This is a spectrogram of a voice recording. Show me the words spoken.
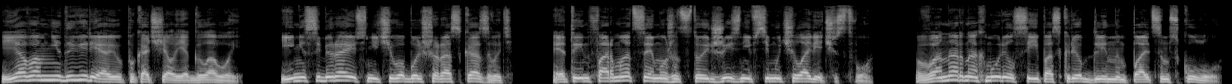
«Я вам не доверяю», — покачал я головой. «И не собираюсь ничего больше рассказывать. Эта информация может стоить жизни всему человечеству. Ванар нахмурился и поскреб длинным пальцем скулу.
